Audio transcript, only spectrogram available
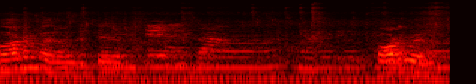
Water madam water madam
